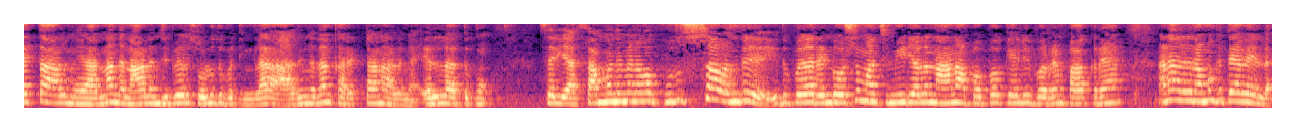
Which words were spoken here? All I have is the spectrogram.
ஏத்த ஆளுங்க யாருன்னா அந்த நாலஞ்சு பேர் சொல்லுது பாத்தீங்களா? அதுங்க தான் கரெக்டான ஆளுங்க எல்லாத்துக்கும். சரியா? சம்மந்தமே இல்லாம புதுசா வந்து இது இப்ப ரெண்டு வருஷம் ஆச்சு மீடியால நானும் அப்பப்போ கேள்விப்படுறேன் பாக்குறேன். ஆனா அது நமக்கு தேவையில்லை.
